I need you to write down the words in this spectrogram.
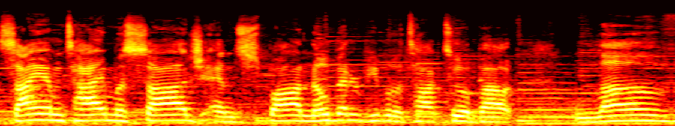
Siam Thai Massage and Spa, no better people to talk to about love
